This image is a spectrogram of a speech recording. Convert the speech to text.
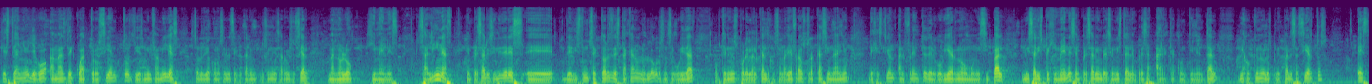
que este año llegó a más de 410 mil familias. Esto lo dio a conocer el secretario de Inclusión y Desarrollo Social, Manolo Jiménez Salinas. Empresarios y líderes eh, de distintos sectores destacaron los logros en seguridad obtenidos por el alcalde José María Fraustro a casi un año de gestión al frente del gobierno municipal. Luis Arispe Jiménez, empresario inversionista de la empresa Arca Continental, dijo que uno de los principales aciertos es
